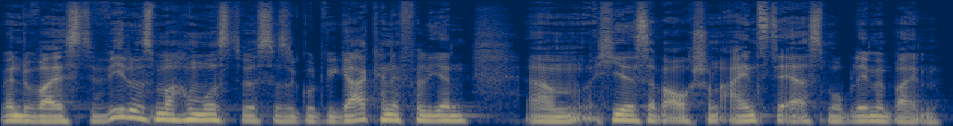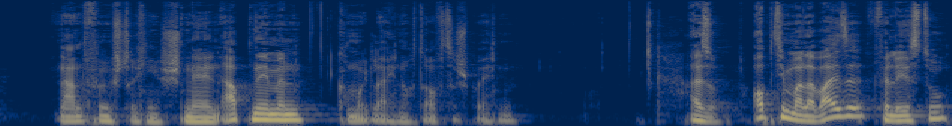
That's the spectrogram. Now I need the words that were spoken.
Wenn du weißt, wie du es machen musst, wirst du so gut wie gar keine verlieren. Ähm, hier ist aber auch schon eins der ersten Probleme beim, in Anführungsstrichen, schnellen Abnehmen. Kommen wir gleich noch drauf zu sprechen. Also, optimalerweise verlierst du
